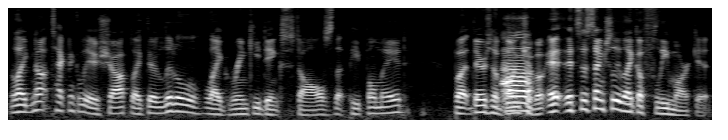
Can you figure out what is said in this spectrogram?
like not technically a shop, like they're little like rinky dink stalls that people made, but there's a bunch Uh, of them. It, it's essentially like a flea market.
